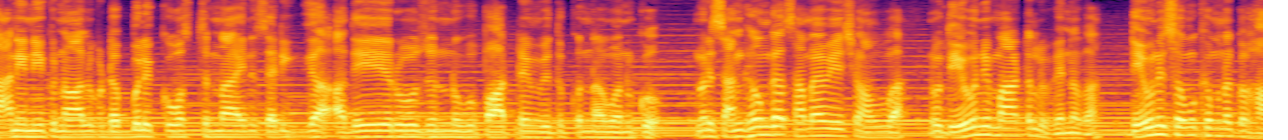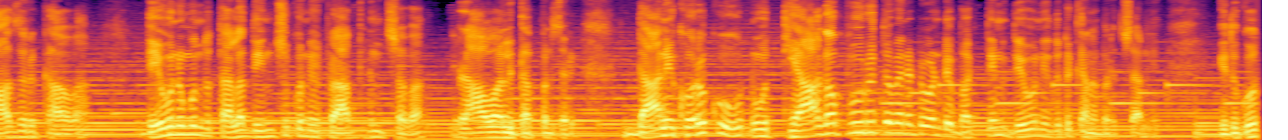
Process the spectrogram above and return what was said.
కానీ నీకు నాలుగు డబ్బులు ఎక్కువ వస్తున్నాయని సరిగ్గా అదే రోజు నువ్వు పార్ట్ టైం వెతుక్కున్నావు అనుకో. మరి సంఘంగా సమావేశం అవ్వా. నువ్వు దేవుని మాటలు వినవా. దేవుని సముఖమునకు హాజరు కావా. దేవుని ముందు తల దించుకుని ప్రార్థించవా. రావాలి తప్పనిసరి. దాని కొరకు నువ్వు త్యాగపూరితమైనటువంటి భక్తిని దేవుని ఎదుట కనబరచాలి. ఇదిగో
